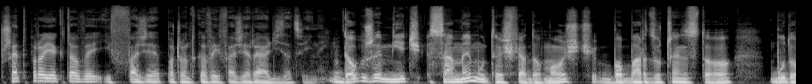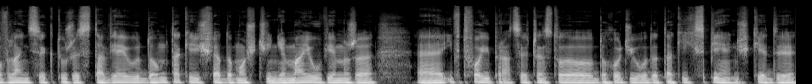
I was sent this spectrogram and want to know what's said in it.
przedprojektowej i w fazie początkowej fazie realizacyjnej. Dobrze mieć samemu tę świadomość, bo bardzo często budowlańcy, którzy stawiają dom, takiej świadomości nie mają. Wiem, że e, i w Twojej pracy często dochodziło do takich spięć, kiedy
